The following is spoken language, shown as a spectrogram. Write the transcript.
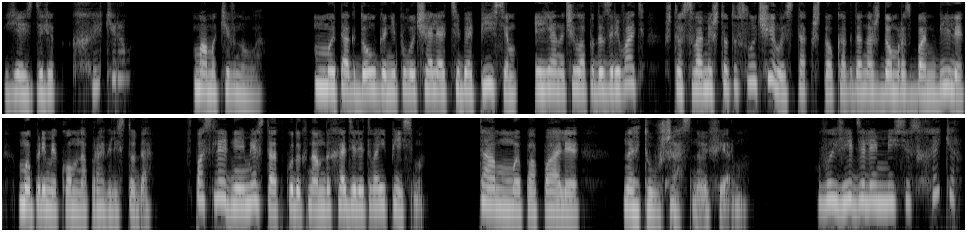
ездили к хакерам? Мама кивнула. Мы так долго не получали от тебя писем, и я начала подозревать, что с вами что-то случилось, так что, когда наш дом разбомбили, мы прямиком направились туда. В последнее место, откуда к нам доходили твои письма. Там мы попали на эту ужасную ферму. Вы видели миссис Хекер?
